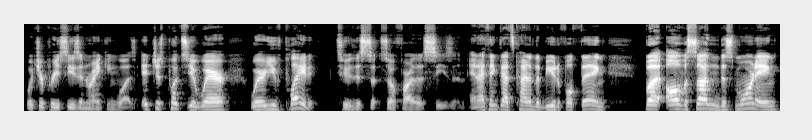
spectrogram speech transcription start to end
what your preseason ranking was. It just puts you where where you've played to this so far this season, and I think that's kind of the beautiful thing. But all of a sudden this morning.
